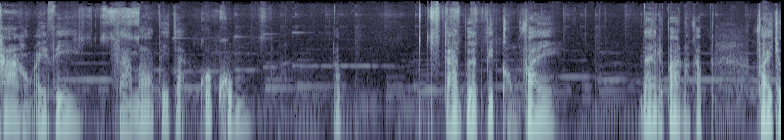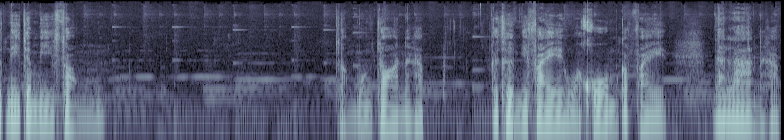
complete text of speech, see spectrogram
ขาของ IC สามารถที่จะควบคุม การเปิดปิดของไฟได้หรือเปล่านะครับ ไฟชุดนี้จะมีส องสองวงจรนะครับ ก็คือมีไฟหัวโคมกับไฟด้านล่างนะครับ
